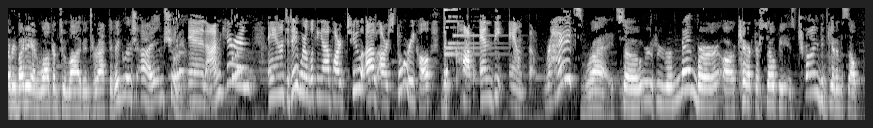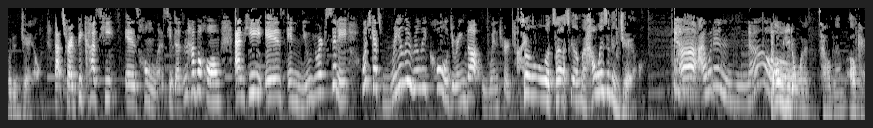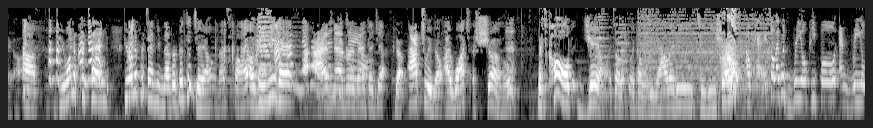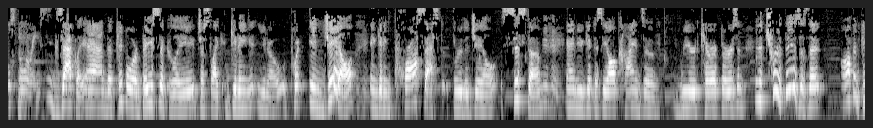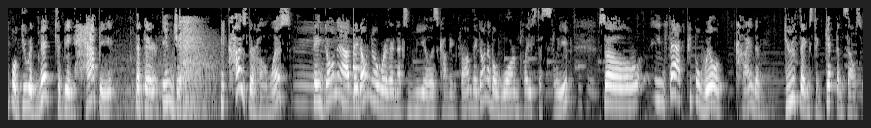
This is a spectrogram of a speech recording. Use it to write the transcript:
everybody, and welcome to Live Interactive English. I am Shane. And I'm Karen. And today we're looking at part two of our story called The Cop and the Anthem, right? Right. So, if you remember, our character Soapy is trying to get himself put in jail. That's right, because he is homeless. He doesn't have a home, and he is in New York City, which gets really, really cold during the winter time. So, let's ask him, how is it in jail? Uh, I wouldn't know. Oh, you don't want to tell them? Okay. Uh, if you want to pretend, if you want to pretend you've never been to jail, that's fine. Oh, me neither. I've never I've been to never jail. been to jail. No, actually, though, I watch a show that's called Jail. It's a like a reality TV show. Okay, so like with real people and real stories. Exactly. And the people are basically just like getting, you know, put in jail mm-hmm. and getting processed through the jail system. Mm-hmm. And you get to see all kinds of weird characters. And, and the truth is, is that often people do admit to being happy that they're in jail because they're homeless. They don't have, they don't know where their next meal is coming from. They don't have a warm place to sleep. Mm-hmm. So, in fact, people will kind of do things to get themselves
